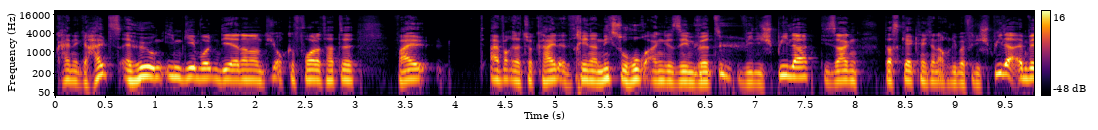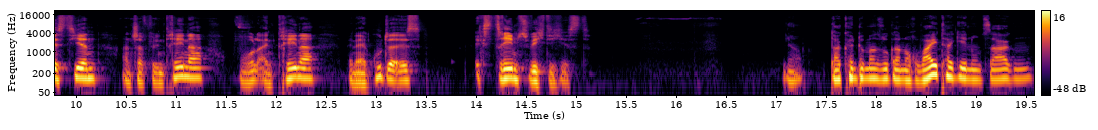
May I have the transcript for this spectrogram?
keine Gehaltserhöhung ihm geben wollten, die er dann natürlich auch gefordert hatte, weil einfach in der Türkei der Trainer nicht so hoch angesehen wird wie die Spieler. Die sagen, das Geld kann ich dann auch lieber für die Spieler investieren, anstatt für den Trainer, obwohl ein Trainer, wenn er guter ist, extremst wichtig ist. Ja, da könnte man sogar noch weitergehen und sagen,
